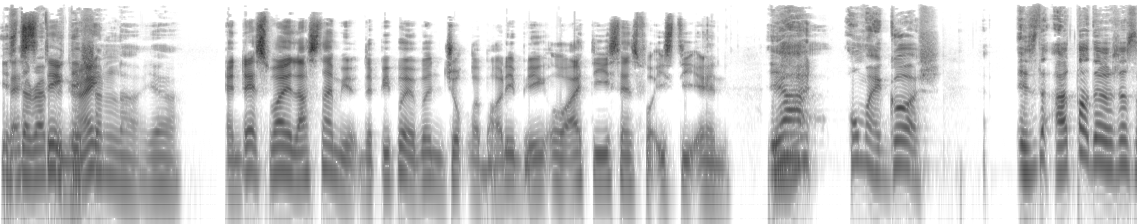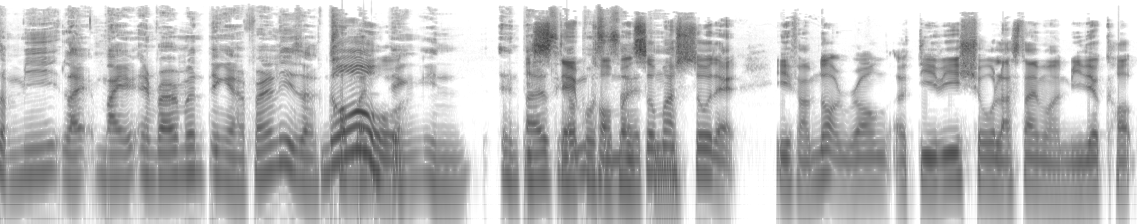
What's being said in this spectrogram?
It's That's the thing, right? reputation, lah. Yeah. And that's why last time you, the people even joke about it being oh ITE stands for is the end. Yeah. What? Oh my gosh. Is that I thought that was just a me like my environment thing. eh. Apparently, it's a No. common thing in entire It's damn Singapore common. society. So much so that if I'm not wrong, a TV show last time on MediaCorp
